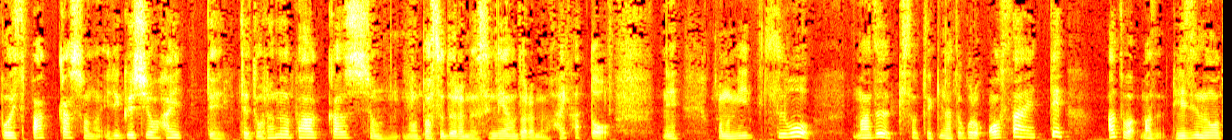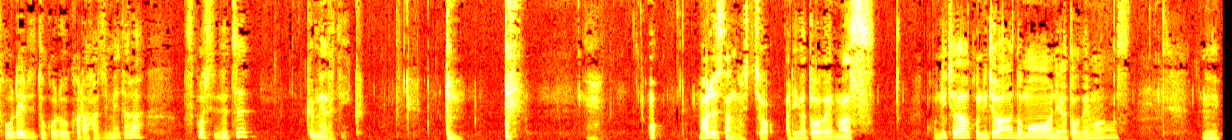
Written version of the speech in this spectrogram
ボイスパーカッションの入り口を入っていって、ドラムパーカッションのバスドラム、スネアドラム、ハイハット、ね、この3つを、まず基礎的なところを押さえて、あとはまずリズムを取れるところから始めたら、少しずつ組み合わせていく。ね、お、マルさんの視聴ありがとうございます。こんにちは、こんにちは、どうもありがとうございます。ね。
